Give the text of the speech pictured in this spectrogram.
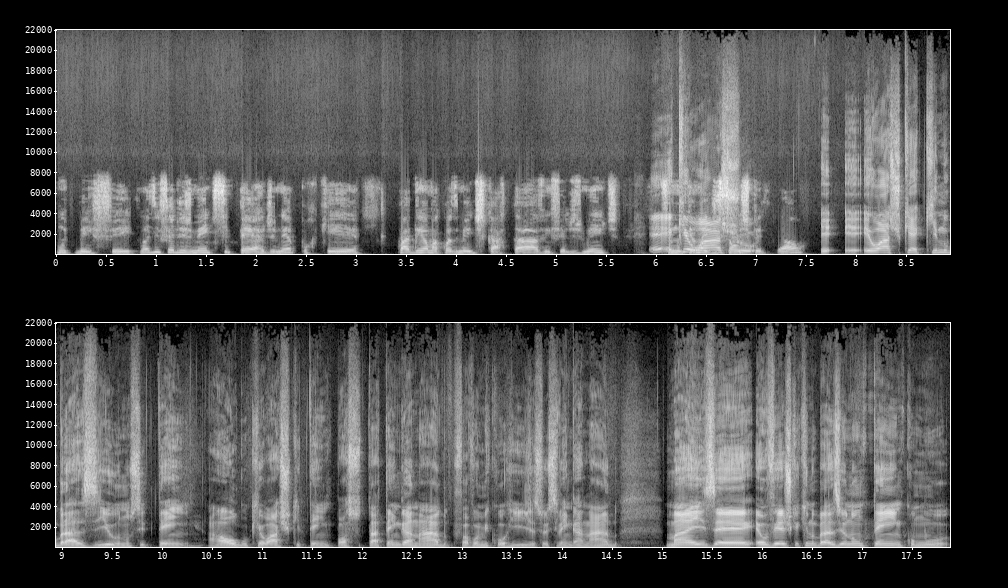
muito bem feito, mas infelizmente se perde, né? Porque quadrinho é uma coisa meio descartável, infelizmente. É, é que eu acho, especial. É, eu acho que aqui no Brasil não se tem algo que eu acho que tem. Posso estar até enganado, por favor, me corrija se eu estiver enganado. Mas é, eu vejo que aqui no Brasil não tem como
